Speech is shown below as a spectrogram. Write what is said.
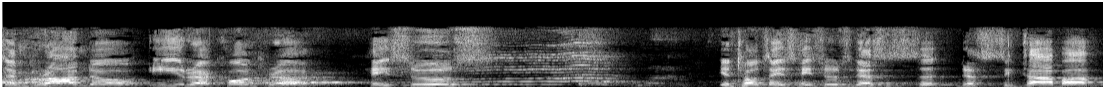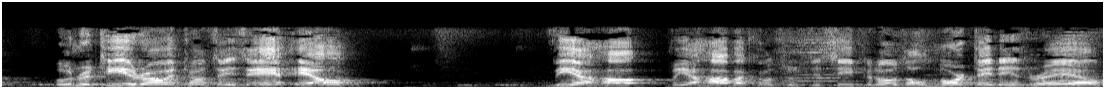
sembrando ira contra Jesús. Entonces Jesús necesitaba un retiro, entonces él, viajaba con sus discípulos al norte de Israel,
